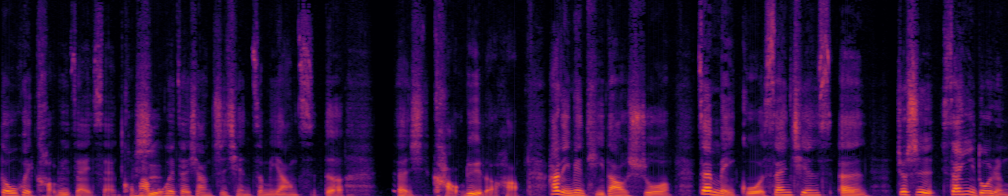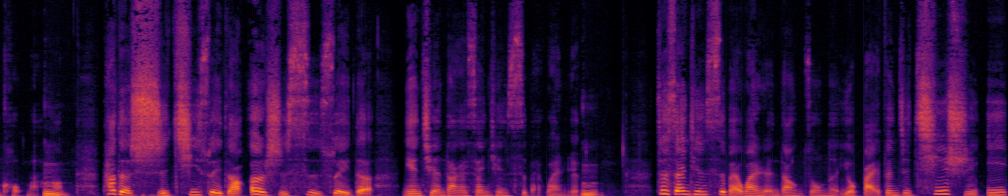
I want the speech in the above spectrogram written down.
都会考虑再三，恐怕不会再像之前这么样子的呃考虑了哈。它里面提到说，在美国三千嗯、呃，就是三亿多人口嘛，哈，他的十七岁到二十四岁的年轻人大概三千四百万人，嗯。这三千四百万人当中呢，有百分之七十一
